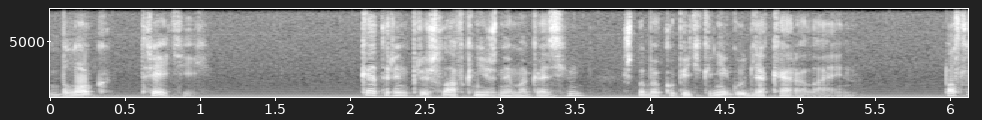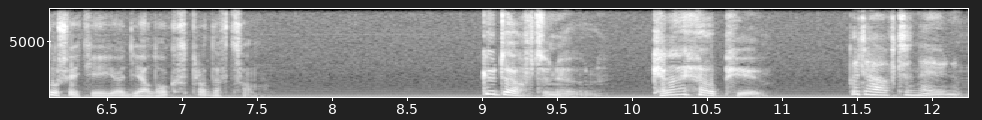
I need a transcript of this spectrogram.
Блок третий. Кэтрин пришла в книжный магазин, чтобы купить книгу для Кэролайн. Послушайте ее диалог с продавцом. Good afternoon. Can I help you? Good afternoon.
